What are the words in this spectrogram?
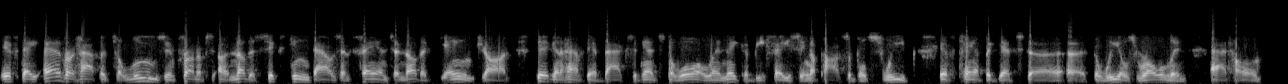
If they ever happen to lose in front of another 16,000 fans, another game, John, they're going to have their backs against the wall, and they could be facing a possible sweep if Tampa gets the, uh, the wheels rolling at home.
